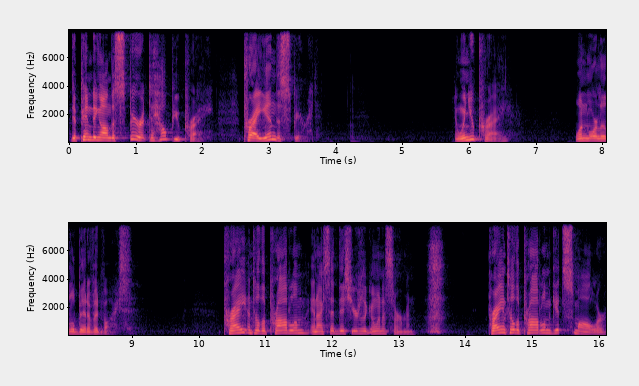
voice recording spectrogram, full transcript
depending on the Spirit to help you pray. Pray in the Spirit. And when you pray, one more little bit of advice. Pray until the problem, and I said this years ago in a sermon, pray until the problem gets smaller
